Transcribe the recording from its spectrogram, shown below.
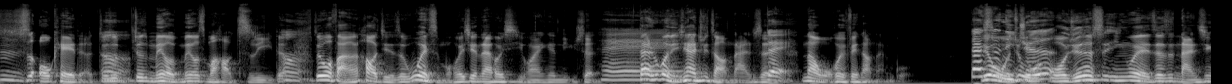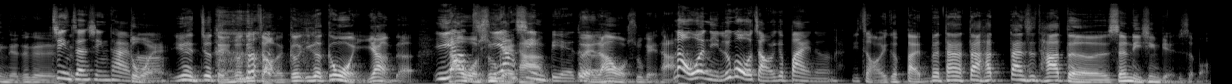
嗯、是 OK 的，就是、嗯、就是没有没有什么好质疑的、嗯，所以我反而好奇的是为什么会现在会喜欢一个女生，但如果你现在去找男生，对，那我会非常难过。但是你觉得？我觉得是因为这是男性的这个竞争心态？对，因为就等于说你找了跟 一个跟我一样的，一样我输给他，一样性别的，对，然后我输给他。那我问你，如果我找一个 bi 呢？你找一个 bi，不，但但他但是他的生理性别是什么？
